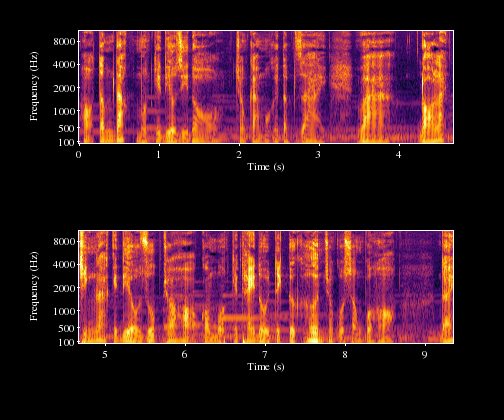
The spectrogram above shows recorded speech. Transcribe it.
Họ tâm đắc một cái điều gì đó trong cả một cái tập dài và đó lại chính là cái điều giúp cho họ có một cái thay đổi tích cực hơn trong cuộc sống của họ. Đấy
